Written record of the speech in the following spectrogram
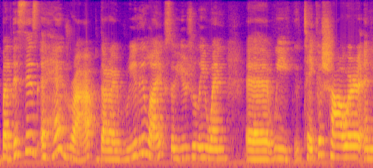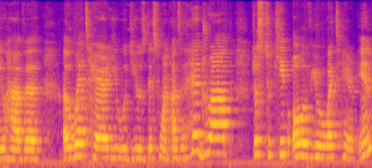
But this is a head wrap that I really like. So usually when uh, we take a shower and you have a, a wet hair, you would use this one as a head wrap just to keep all of your wet hair in.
